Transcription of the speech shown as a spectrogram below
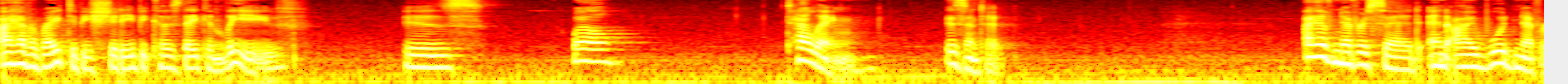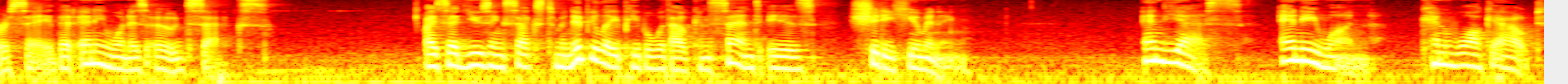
I have a right to be shitty because they can leave, is, well, telling, isn't it? I have never said, and I would never say, that anyone is owed sex. I said using sex to manipulate people without consent is shitty humaning. And yes, anyone can walk out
